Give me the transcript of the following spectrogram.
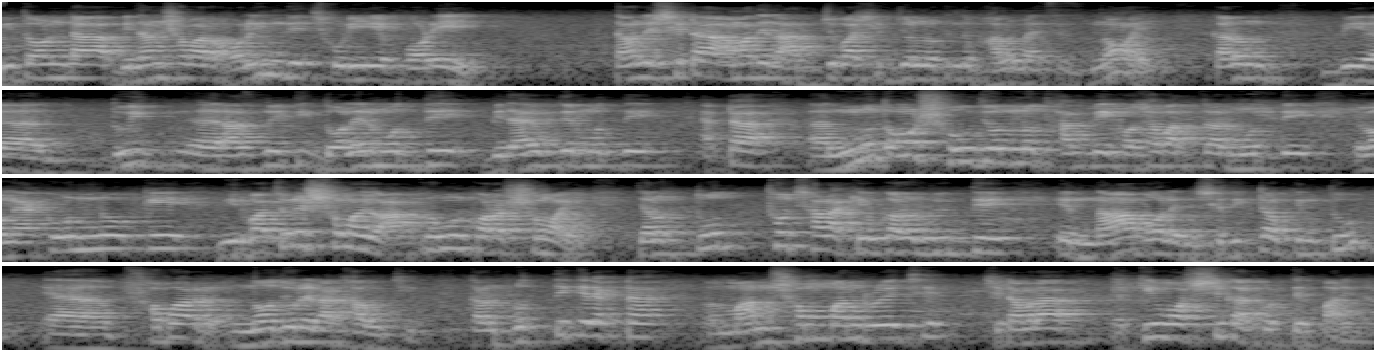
বিতণ্ডা বিধানসভার অলিন্দে ছড়িয়ে পড়ে তাহলে সেটা আমাদের রাজ্যবাসীর জন্য কিন্তু ভালো মেসেজ নয়। কারণ দুই রাজনৈতিক দলের মধ্যে, বিধায়কদের মধ্যে একটা ন্যূনতম সৌজন্য থাকবে কথাবার্তার মধ্যে এবং এক অন্যকে নির্বাচনের সময় আক্রমণ করার সময় যেন তথ্য ছাড়া কেউ কারোর বিরুদ্ধে না বলেন, সেদিকটাও কিন্তু সবার নজরে রাখা উচিত। কারণ প্রত্যেকের একটা মান সম্মান রয়েছে, সেটা আমরা কেউ অস্বীকার করতে পারি না।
